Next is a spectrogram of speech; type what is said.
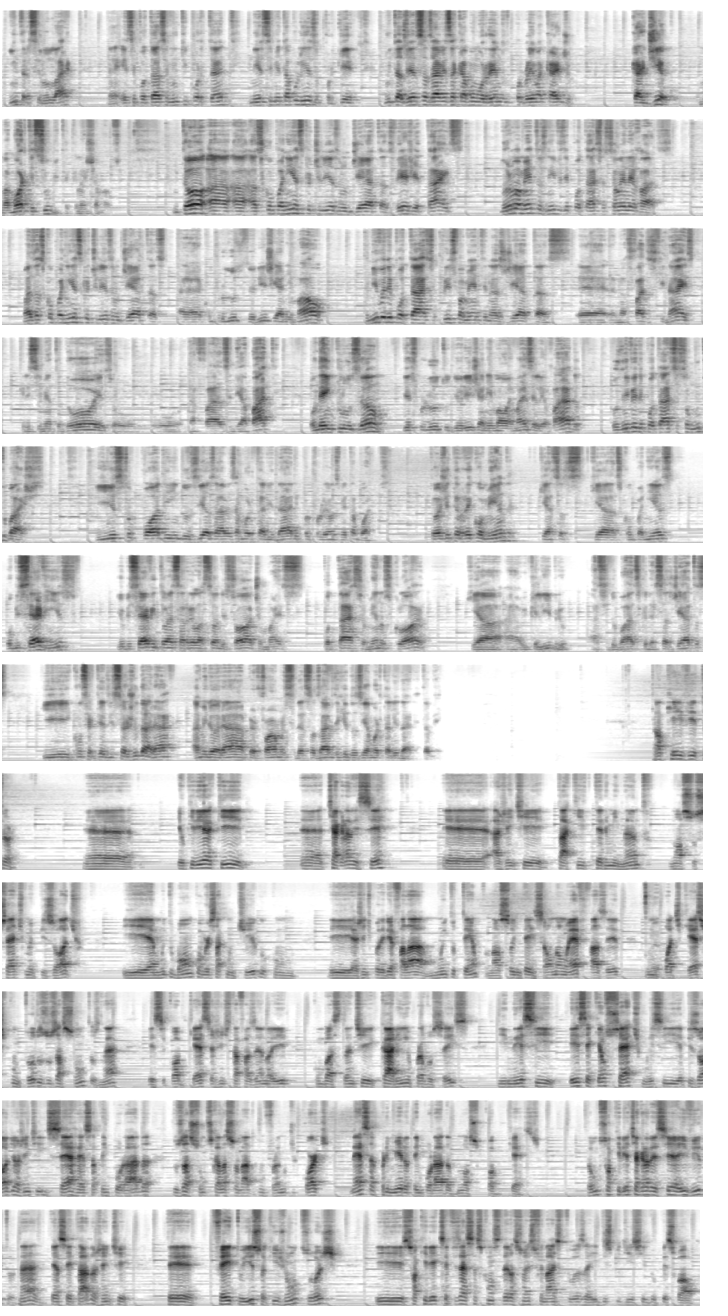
intracelular. Né? Esse potássio é muito importante nesse metabolismo, porque muitas vezes essas aves acabam morrendo do problema cardio, cardíaco, uma morte súbita que nós chamamos. Então, a, a, as companhias que utilizam dietas vegetais, normalmente os níveis de potássio são elevados. Mas as companhias que utilizam dietas é, com produtos de origem animal, o nível de potássio, principalmente nas dietas, é, nas fases finais, crescimento 2 ou, ou, na fase de abate, onde a inclusão desse produto de origem animal é mais elevado, os níveis de potássio são muito baixos. E isso pode induzir as aves à mortalidade por problemas metabólicos. Então a gente recomenda que essas que as companhias observem isso e observem então essa relação de sódio mais potássio menos cloro, que é a, a, o equilíbrio ácido básico dessas dietas, e com certeza isso ajudará a melhorar a performance dessas aves e reduzir a mortalidade também. Ok, Vitor. É, eu queria aqui é, te agradecer. É, a gente está aqui terminando nosso sétimo episódio e é muito bom conversar contigo. Com, e a gente poderia falar muito tempo. Nossa intenção não é fazer um é. podcast com todos os assuntos, né? Esse podcast a gente está fazendo aí com bastante carinho para vocês. E nesse, esse aqui é o sétimo. Esse episódio a gente encerra essa temporada dos assuntos relacionados com frango de corte nessa primeira temporada do nosso podcast. Então, só queria te agradecer aí, Vitor, né, ter aceitado a gente ter feito isso aqui juntos hoje. E só queria que você fizesse as considerações finais tuas aí, despedisse do pessoal.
